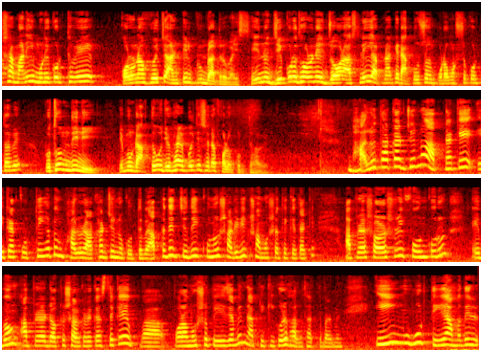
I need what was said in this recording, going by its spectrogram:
আসা মানেই মনে করতে হবে করোনা হয়েছে আনটিল প্রুভ আদারওয়াইজ সেই জন্য যে কোনো ধরনের জ্বর আসলেই আপনাকে ডাক্তারের সঙ্গে পরামর্শ করতে হবে প্রথম দিনই এবং ডাক্তারবাবু যেভাবে বলছে সেটা ফলো করতে হবে। ভালো থাকার জন্য আপনাকে এটা করতেই হবে এবং ভালো রাখার জন্য করতে হবে। আপনাদের যদি কোনো শারীরিক সমস্যা থেকে থাকে আপনারা সরাসরি ফোন করুন এবং আপনারা ডক্টর সরকারের কাছ থেকে পরামর্শ পেয়ে যাবেন আপনি কি করে ভালো থাকতে পারবেন। এই মুহূর্তে আমাদের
